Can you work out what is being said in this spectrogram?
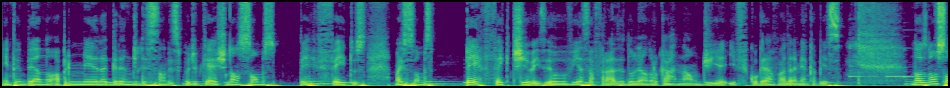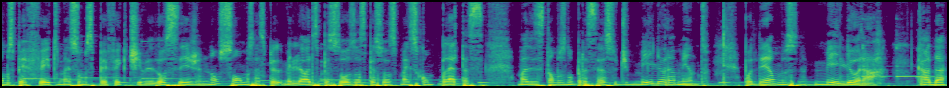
Entendendo a primeira grande lição desse podcast, não somos perfeitos, mas somos perfectíveis. Eu ouvi essa frase do Leandro Carnal um dia e ficou gravada na minha cabeça. Nós não somos perfeitos, mas somos perfectíveis, ou seja, não somos as melhores pessoas ou as pessoas mais completas, mas estamos no processo de melhoramento. Podemos melhorar cada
